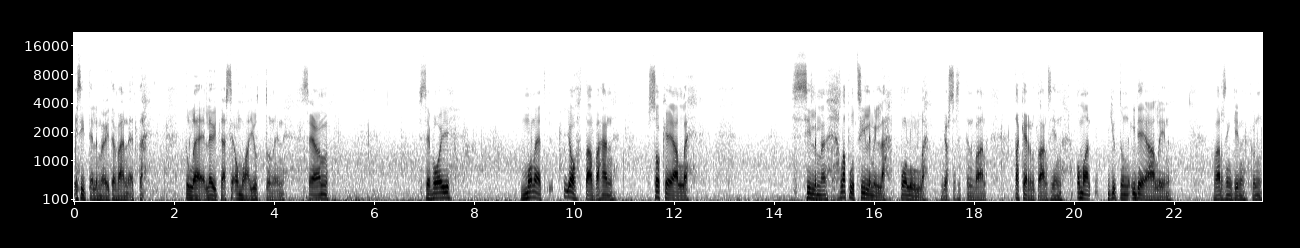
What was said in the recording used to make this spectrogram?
esitelmöitävän, että tulee löytää se oma juttu, niin se on, se voi monet johtaa vähän sokealle silmä, laput silmillä polulle, jossa sitten vaan takerrutaan siihen oman jutun ideaaliin. Varsinkin kun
